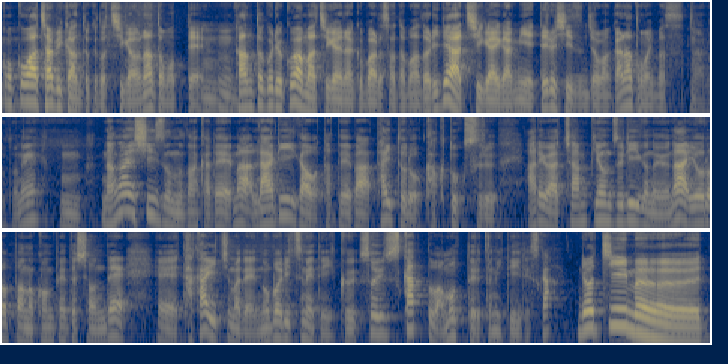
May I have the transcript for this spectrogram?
ここはチャビ監督と違うなと思って、うん、監督力は間違いなくバルサとマドリでは違いが見えてるシーズン序盤かなと思います。なるほどね、うん、長いシーズンの中で、まあ、ラリーガを例えばタイトルを獲得する。あるいはチャンピオンズリーグのようなヨーロッパのコンペティションで、えー、高い位置まで上り詰めていくそういうスカットは持ってると見ていいですか？両チーム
